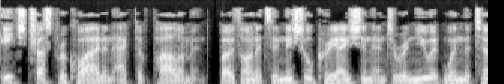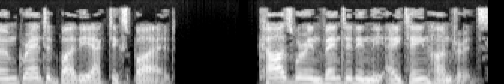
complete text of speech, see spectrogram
Each trust required an Act of Parliament, both on its initial creation and to renew it when the term granted by the Act expired. Cars were invented in the 1800s.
